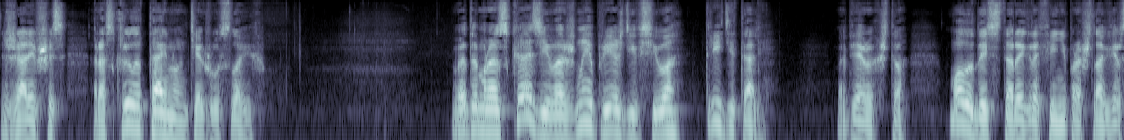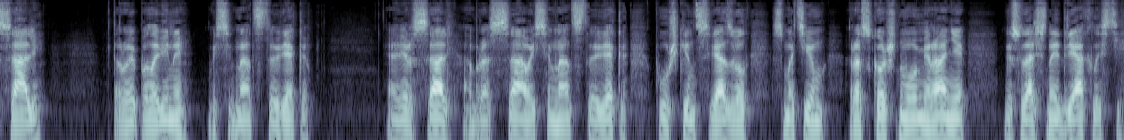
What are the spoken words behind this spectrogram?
сжалившись, раскрыла тайну на тех же условиях. В этом рассказе важны прежде всего три детали. Во-первых, что молодость старой графини прошла в Версале второй половины XVIII века, а Версаль образца XVIII века Пушкин связывал с мотивом роскошного умирания государственной дряхлости,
